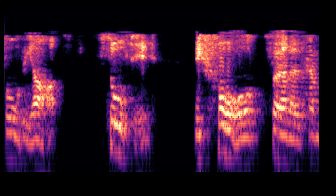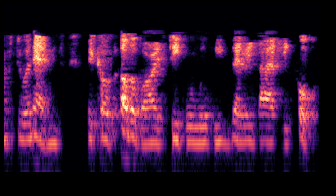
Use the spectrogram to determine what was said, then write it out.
for the arts sorted before furlough comes to an end, because otherwise people will be very badly caught.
